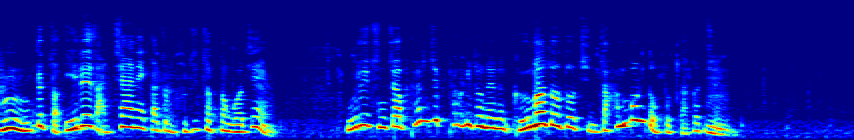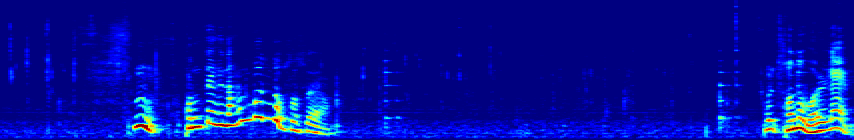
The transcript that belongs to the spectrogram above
음, 그쵸. 일을 같이 하니까 좀 부딪혔던 거지. 우리 진짜 편집하기 전에는 그마저도 진짜 한 번도 없었다. 그치? 음. 음, 건땡이는 한 번도 없었어요. 그리고 저는 원래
